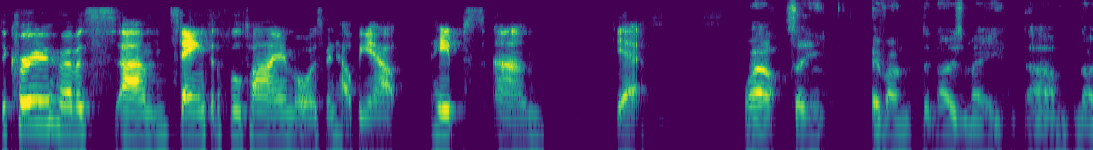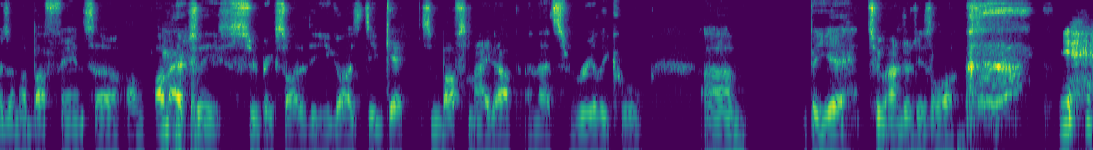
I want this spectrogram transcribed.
the crew, whoever's um, staying for the full time or has been helping out heaps. Um, yeah. Wow. See, everyone that knows me um, knows I'm a buff fan, so I'm I'm actually super excited that you guys did get some buffs made up, and that's really cool. Um, but yeah, 200 is a lot. yeah.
